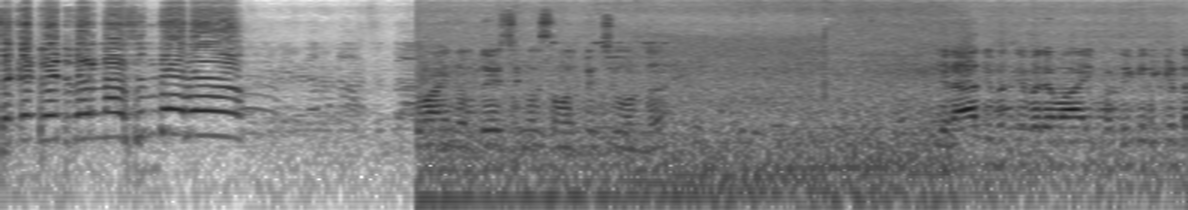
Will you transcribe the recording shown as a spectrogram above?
സെക്രട്ടേറിയറ്റ് നിർദ്ദേശങ്ങൾ സമർപ്പിച്ചുകൊണ്ട് ജനാധിപത്യപരമായി പ്രതികരിക്കേണ്ട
